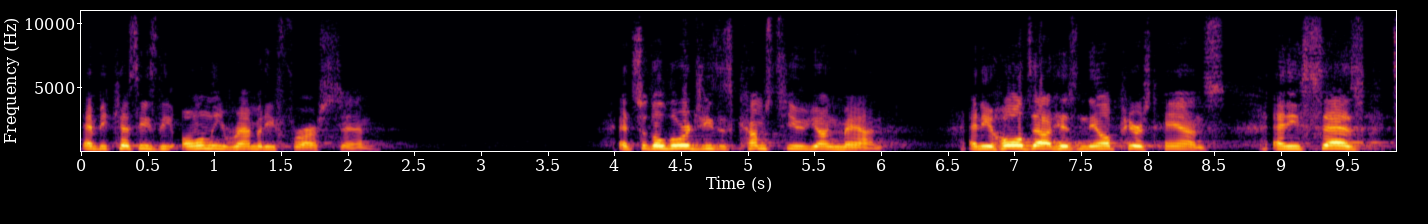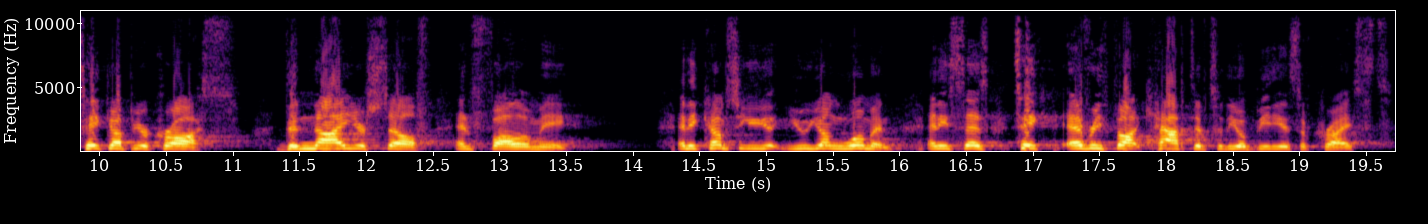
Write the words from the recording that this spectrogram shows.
and because He's the only remedy for our sin. And so the Lord Jesus comes to you, young man, and He holds out His nail pierced hands and He says, Take up your cross, deny yourself, and follow me. And He comes to you, you young woman, and He says, Take every thought captive to the obedience of Christ.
